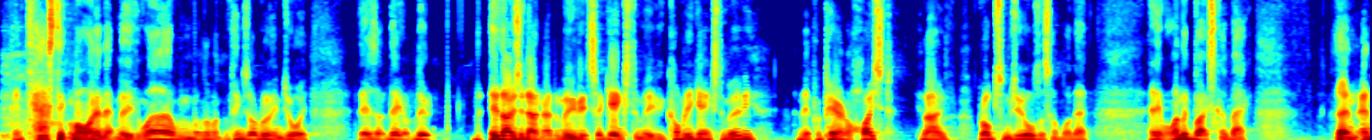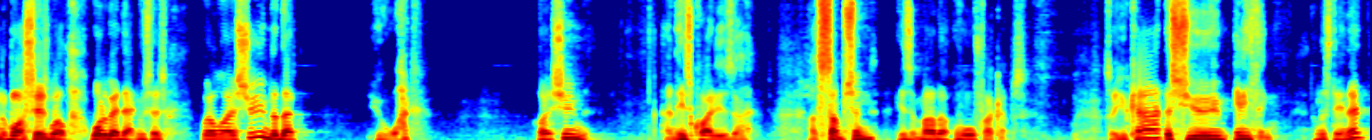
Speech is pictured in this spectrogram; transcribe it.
Fantastic line in that movie. One of the things I really enjoy. There's a, there, there, those who don't know the movie, it's a gangster movie, comedy gangster movie, and they're preparing a heist, you know, rob some jewels or something like that. Anyway, one of the blokes comes back, and, and the boss says, Well, what about that? And he says, Well, I assume that that. You what? I assume that. And his quote is, uh, Assumption is the mother of all fuck ups. So you can't assume anything. Understand that?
